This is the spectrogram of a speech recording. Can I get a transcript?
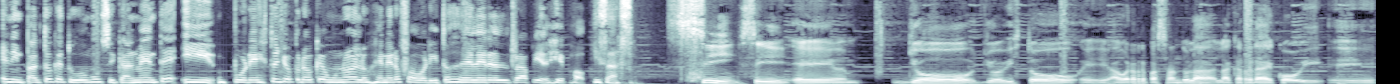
el impacto que tuvo musicalmente. Y por esto yo creo que uno de los géneros favoritos de él era el rap y el hip hop, quizás. Sí, sí. Eh, yo, yo he visto, eh, ahora repasando la, la, carrera de Kobe, eh,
